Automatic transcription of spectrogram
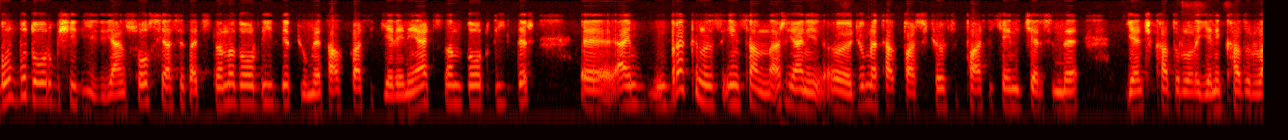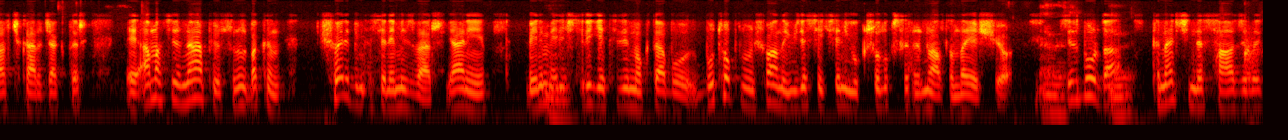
bu, bu doğru bir şey değildir. Yani sol siyaset açısından da doğru değildir. Cumhuriyet Halk Partisi geleneği açısından da doğru değildir. E, yani bırakınız insanlar yani e, Cumhuriyet Halk Partisi köklü parti kendi içerisinde genç kadrolara yeni kadrolar çıkaracaktır. E, ama siz ne yapıyorsunuz? Bakın şöyle bir meselemiz var. Yani benim eleştiri getirdiğim nokta bu. Bu toplumun şu anda %80'i yoksulluk sınırının altında yaşıyor. Evet. Siz burada Evet. tırnak içinde sağcılık,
